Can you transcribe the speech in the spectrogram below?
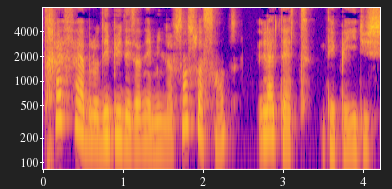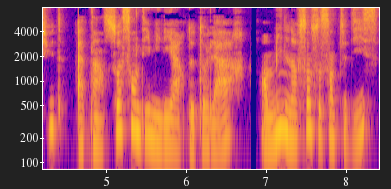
Très faible au début des années 1960, la dette des pays du Sud atteint 70 milliards de dollars en 1970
